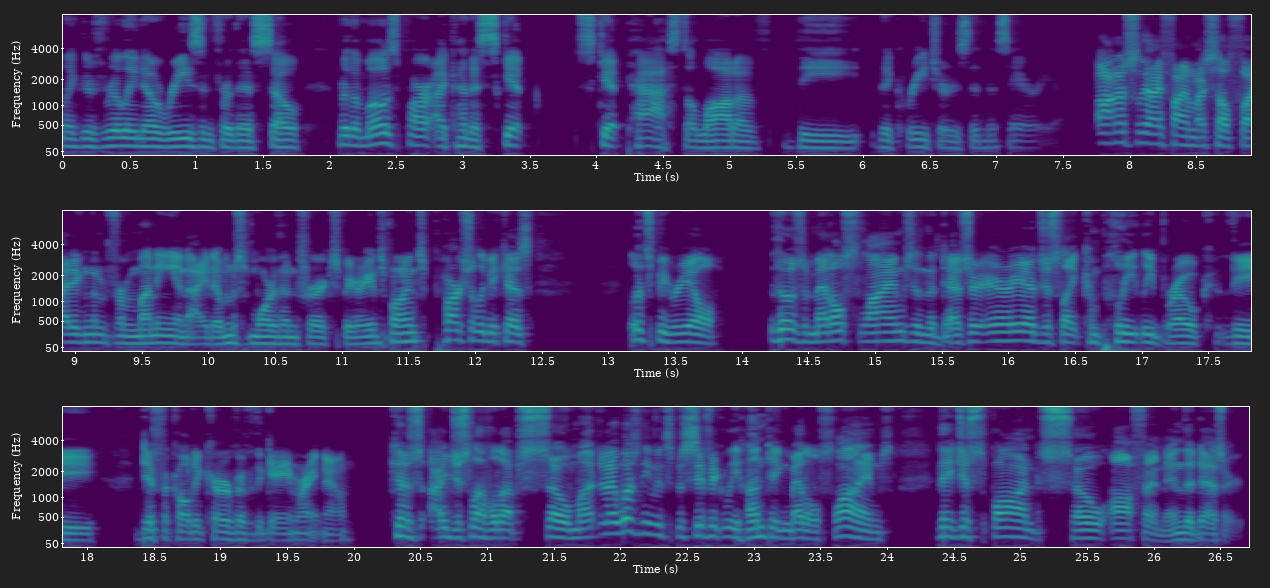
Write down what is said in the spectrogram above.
Like there's really no reason for this. So for the most part, I kind of skip skip past a lot of the the creatures in this area. honestly, I find myself fighting them for money and items more than for experience points. Partially because, let's be real, those metal slimes in the desert area just like completely broke the difficulty curve of the game right now. Because I just leveled up so much, and I wasn't even specifically hunting metal slimes. They just spawned so often in the desert.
